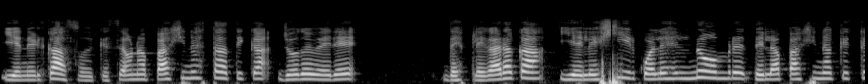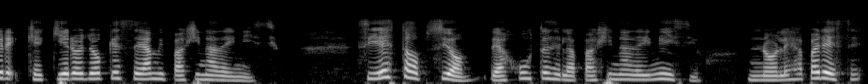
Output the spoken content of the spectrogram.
Y en el caso de que sea una página estática, yo deberé desplegar acá y elegir cuál es el nombre de la página que, que quiero yo que sea mi página de inicio. Si esta opción de ajustes de la página de inicio no les aparece,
